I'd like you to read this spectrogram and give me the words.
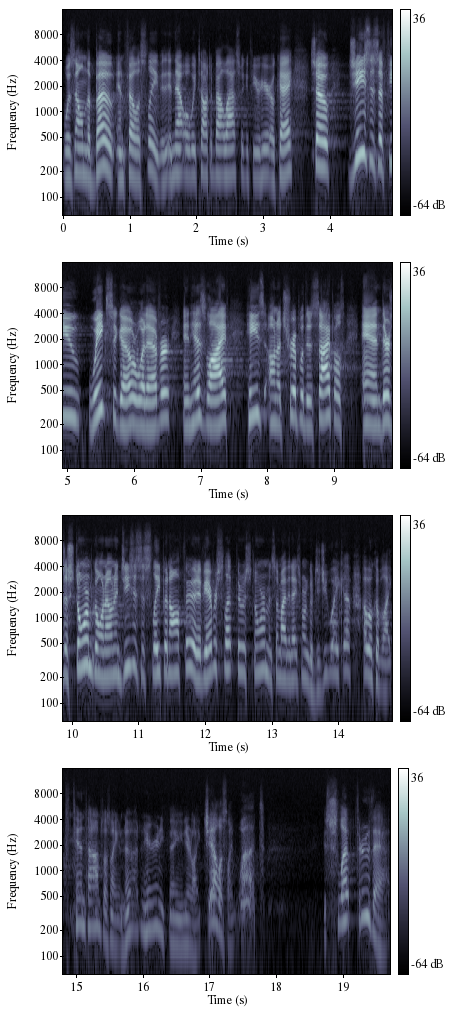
was on the boat and fell asleep. Isn't that what we talked about last week if you were here? Okay. So, Jesus, a few weeks ago or whatever in his life, he's on a trip with the disciples, and there's a storm going on, and Jesus is sleeping all through it. Have you ever slept through a storm and somebody the next morning goes, Did you wake up? I woke up like 10 times. I was like, No, I didn't hear anything. And you're like, jealous, like, What? You slept through that.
